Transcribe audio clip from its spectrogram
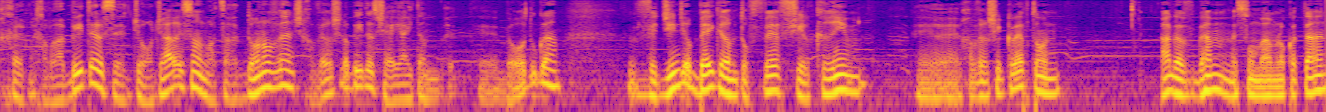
חלק מחברי הביטלס, את ג'ורג' הריסון, הוא עצר את דונובן, שחבר של הביטלס, שהיה איתם בהודו גם. וג'ינג'ר בייקר המתופף של קרים, אה, חבר של קלפטון, אגב, גם מסומם לא קטן,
